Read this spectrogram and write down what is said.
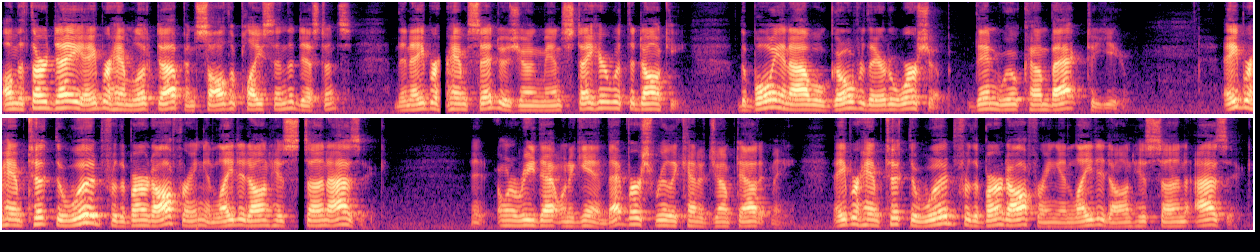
On the third day, Abraham looked up and saw the place in the distance. Then Abraham said to his young men, Stay here with the donkey. The boy and I will go over there to worship. Then we'll come back to you. Abraham took the wood for the burnt offering and laid it on his son Isaac. I want to read that one again. That verse really kind of jumped out at me. Abraham took the wood for the burnt offering and laid it on his son Isaac.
